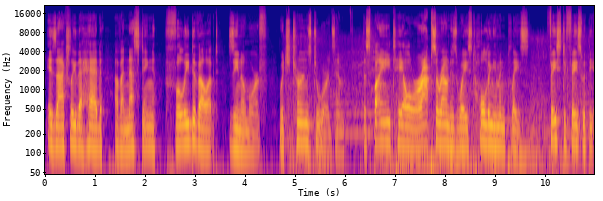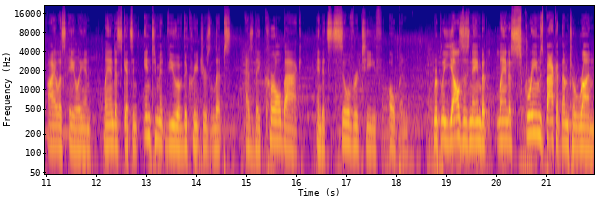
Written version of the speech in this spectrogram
is actually the head of a nesting, fully developed xenomorph, which turns towards him. The spiny tail wraps around his waist, holding him in place. Face to face with the eyeless alien, Landis gets an intimate view of the creature's lips as they curl back and its silver teeth open. Ripley yells his name, but Landis screams back at them to run.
